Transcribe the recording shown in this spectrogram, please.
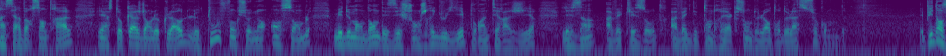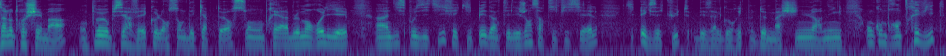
un serveur central et un stockage dans le cloud, le tout fonctionnant ensemble, mais demandant des échanges réguliers pour interagir les uns avec les autres, avec des temps de réaction de l'ordre de la seconde. Et puis dans un autre schéma, on peut observer que l'ensemble des capteurs sont préalablement reliés à un dispositif équipé d'intelligence artificielle qui exécute des algorithmes de machine learning. On comprend très vite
